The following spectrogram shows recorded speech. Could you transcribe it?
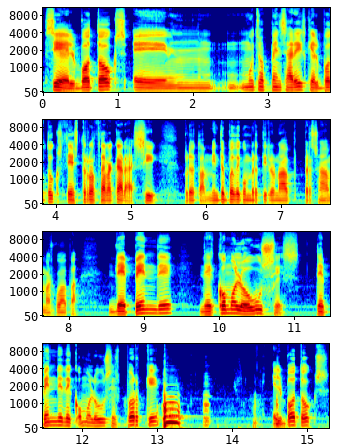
Sí, el Botox, eh, muchos pensaréis que el Botox destroza la cara, sí, pero también te puede convertir en una persona más guapa. Depende de cómo lo uses, depende de cómo lo uses, porque el Botox,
